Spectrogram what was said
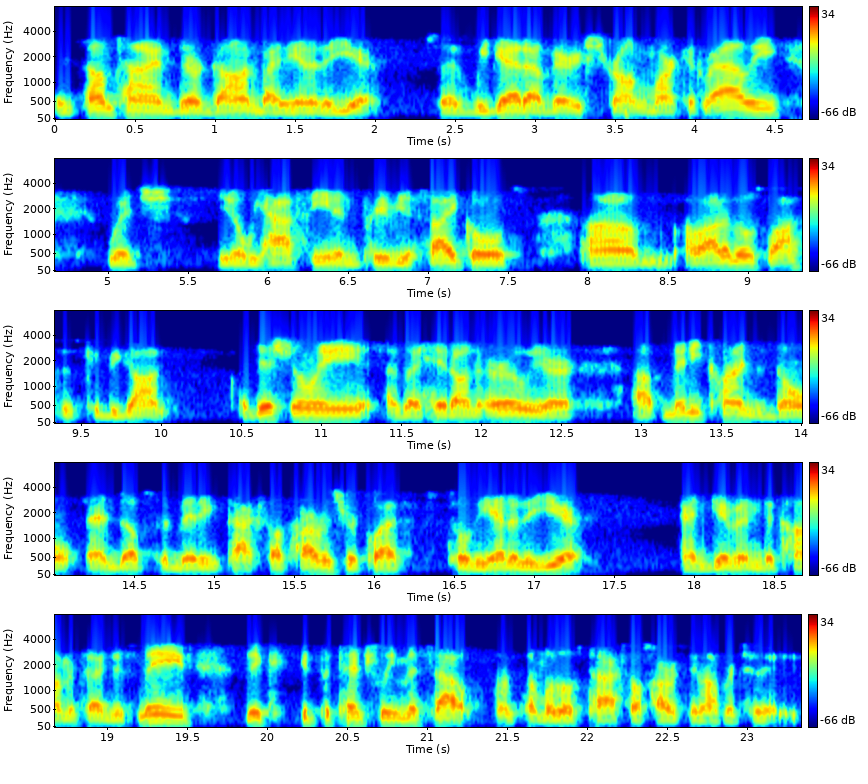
and sometimes they're gone by the end of the year. So if we get a very strong market rally, which you know we have seen in previous cycles, um, a lot of those losses could be gone. Additionally, as I hit on earlier, uh, many clients don't end up submitting tax loss harvest requests till the end of the year. And given the comments I just made, they could potentially miss out on some of those tax loss harvesting opportunities.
